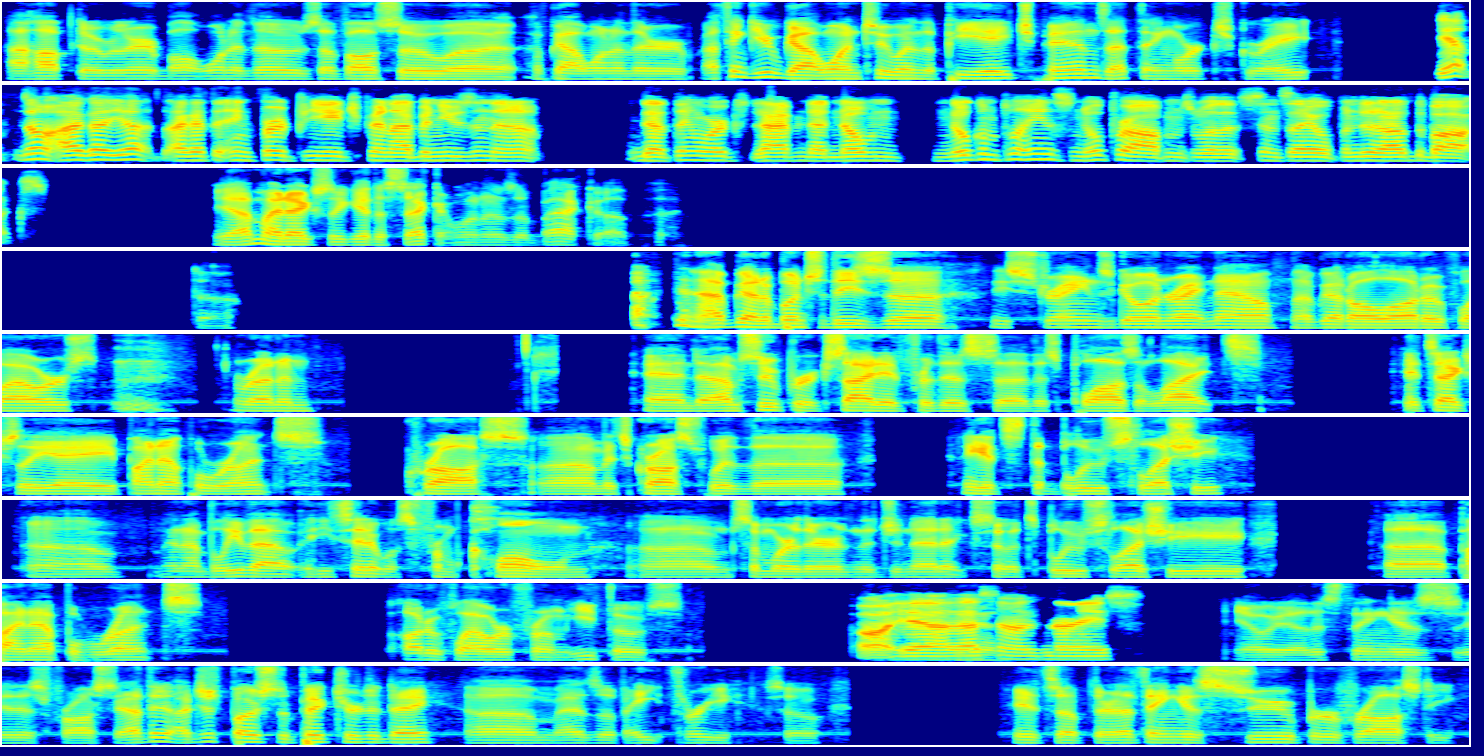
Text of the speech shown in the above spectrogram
I hopped over there, bought one of those. I've also uh, I've got one of their. I think you've got one too. One of the pH pens. That thing works great. Yep. No, I got yeah, I got the Inkbird pH pen. I've been using that. That thing works. I haven't had no no complaints, no problems with it since I opened it out of the box. Yeah, I might actually get a second one as a backup. Uh, I've got a bunch of these uh these strains going right now. I've got all auto flowers running, and uh, I'm super excited for this uh, this Plaza Lights. It's actually a pineapple runts cross. Um, it's crossed with uh, I think it's the blue slushy uh, and I believe that he said it was from clone, um, somewhere there in the genetics. So it's blue slushy, uh, pineapple runts, autoflower from Ethos. Oh yeah, that Yeah. sounds nice. Oh yeah, this thing is it is frosty. I think I just posted a picture today, um, as of eight three, so it's up there. That thing is super frosty.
